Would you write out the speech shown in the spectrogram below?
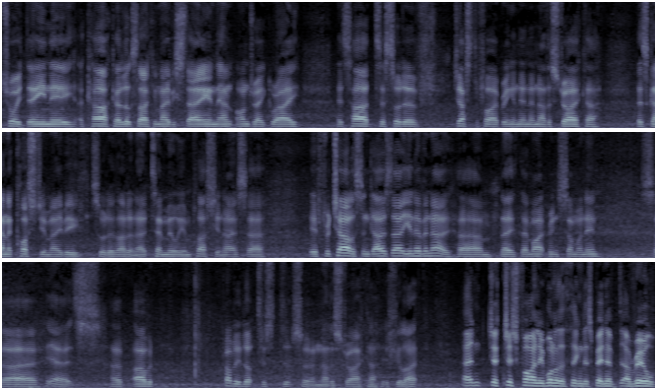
Troy Deeney, Okaka looks like he may be staying, and Andre Gray, it's hard to sort of justify bringing in another striker that's going to cost you maybe sort of I don't know 10 million plus, you know. So if Richarlison goes there, you never know. Um, they they might bring someone in. So yeah, it's I, I would probably look to, to sort of another striker if you like. And just, just finally, one of the things that's been a, a real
